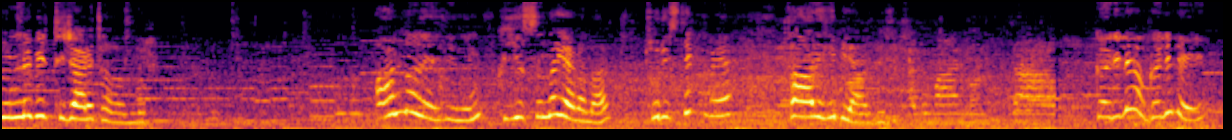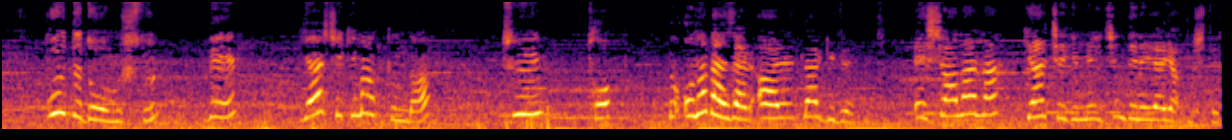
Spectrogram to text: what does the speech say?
ünlü bir ticaret alanıdır. Arno Nehri'nin kıyısında yer alan turistik ve tarihi bir yerdir. Galileo Galilei burada doğmuştur ve yer çekimi hakkında tüy, top ve ona benzer aletler gibi eşyalarla yer çekimi için deneyler yapmıştır.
